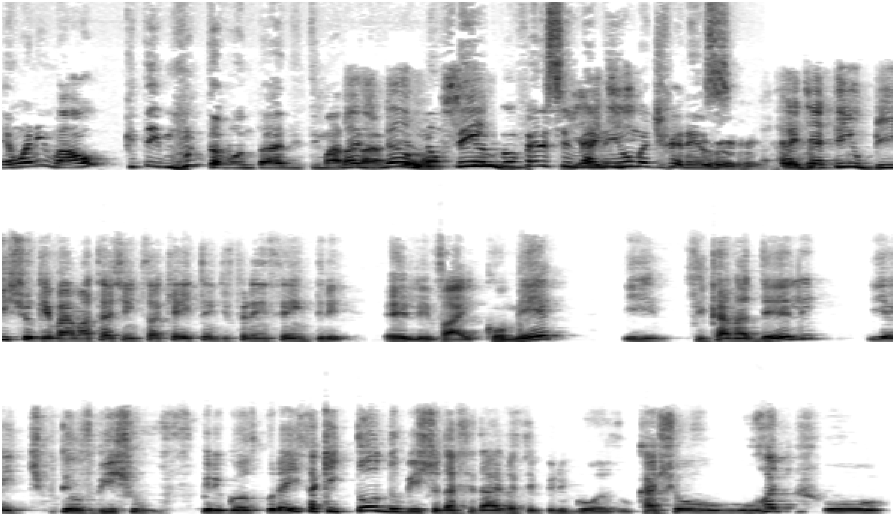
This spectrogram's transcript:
é um animal que tem muita vontade de te matar. Mas não, ele não sim. tem oferecimento E gente- nenhuma diferença. Aí já tem o bicho que vai matar a gente, só que aí tem diferença entre ele vai comer e ficar na dele, e aí tipo tem uns bichos perigosos por aí, só que todo bicho da cidade vai ser perigoso. O cachorro, o, o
